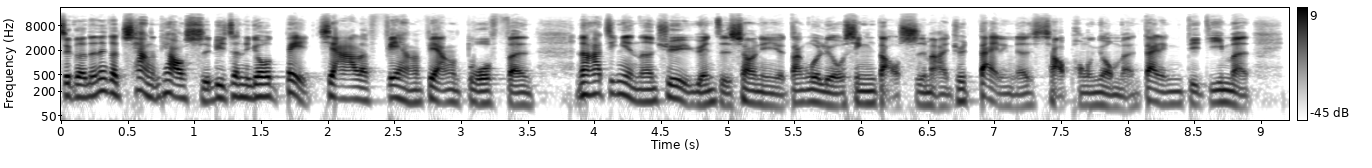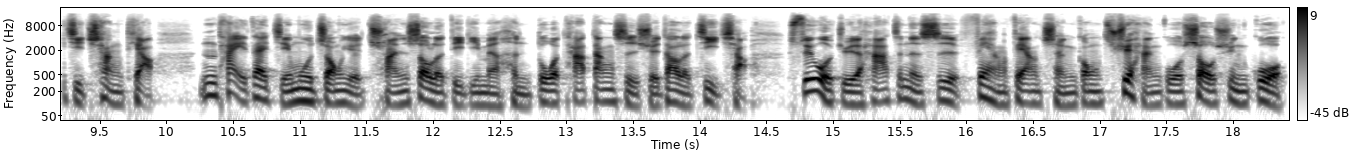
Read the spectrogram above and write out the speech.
整个的那个唱跳实力真的又被加了非常非常多分。那她今年呢去原子少年也当过流行导师嘛，就带领了小朋友们，带领弟弟们一起唱跳。那他也在节目中也传授了弟弟们很多他当时学到的技巧，所以我觉得他真的是非常非常成功，去韩国受训过，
